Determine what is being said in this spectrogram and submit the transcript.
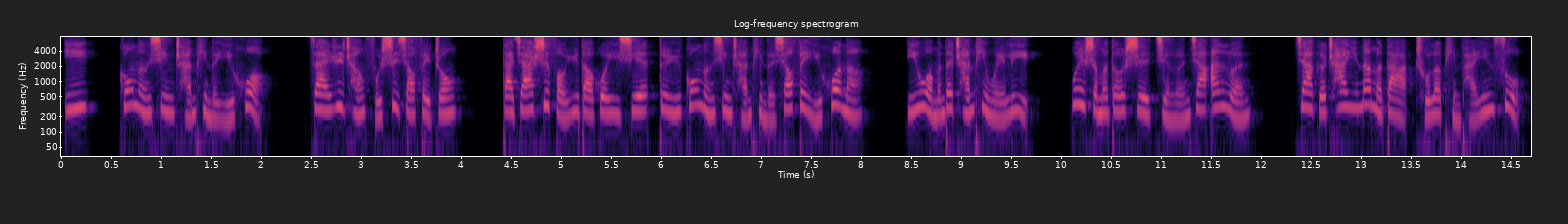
一。功能性产品的疑惑，在日常服饰消费中，大家是否遇到过一些对于功能性产品的消费疑惑呢？以我们的产品为例，为什么都是锦纶加氨纶，价格差异那么大？除了品牌因素，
